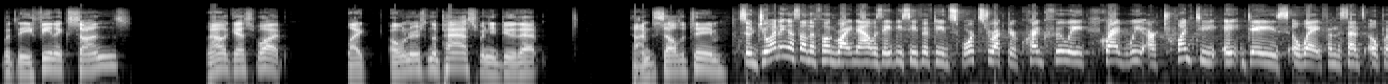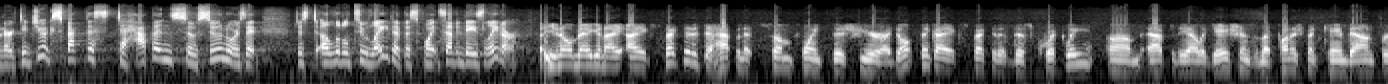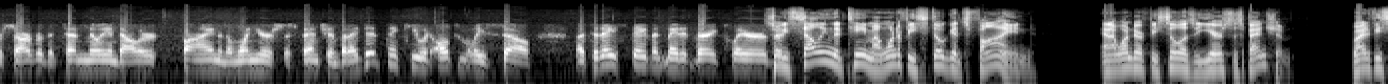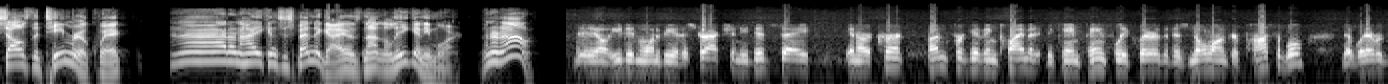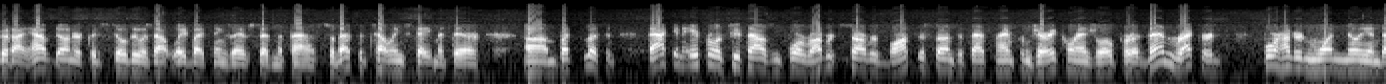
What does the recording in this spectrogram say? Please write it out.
with the Phoenix Suns. Well, guess what? Like owners in the past, when you do that, time to sell the team. So joining us on the phone right now is ABC 15 sports director Craig Fouhy. Craig, we are 28 days away from the Suns opener. Did you expect this to happen so soon, or is it just a little too late at this point, seven days later? You know, Megan, I, I expected it to happen at some point this year. I don't think I expected it this quickly um, after the allegations and the punishment came down for Sarver, the $10 million fine and the one year suspension. But I did think he would ultimately sell. Uh, today's statement made it very clear. So he's selling the team. I wonder if he still gets fined, and I wonder if he still has a year suspension. Right? If he sells the team real quick, I don't know how you can suspend a guy who's not in the league anymore. I don't know. you know, he didn't want to be a distraction. He did say, in our current unforgiving climate, it became painfully clear that it is no longer possible that whatever good I have done or could still do is outweighed by things I have said in the past. So that's a telling statement there. Um, but listen, back in April of 2004, Robert Sarver bought the Suns at that time from Jerry Colangelo for a then record $401 million.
